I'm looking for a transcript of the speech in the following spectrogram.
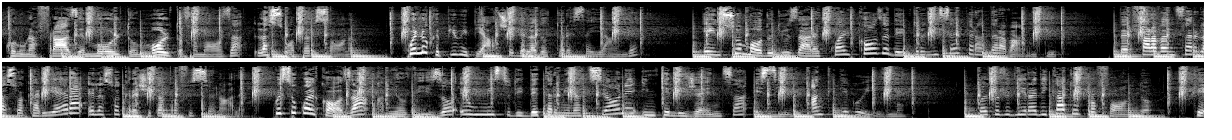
con una frase molto molto famosa, la sua persona. Quello che più mi piace della dottoressa Young è il suo modo di usare qualcosa dentro di sé per andare avanti, per far avanzare la sua carriera e la sua crescita professionale. Questo qualcosa, a mio avviso, è un misto di determinazione, intelligenza e sì, anche di egoismo. Qualcosa di radicato e profondo che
